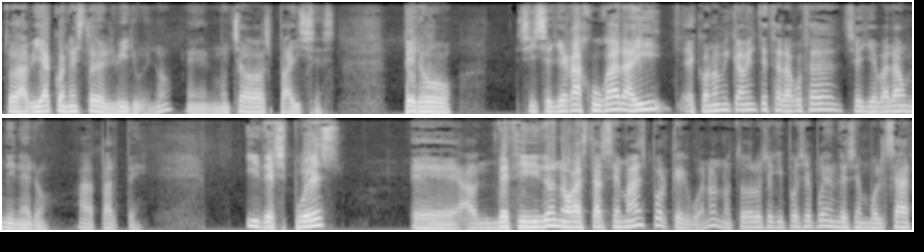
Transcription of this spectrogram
todavía con esto del virus, ¿no? En muchos países. Pero si se llega a jugar ahí, económicamente Zaragoza se llevará un dinero aparte. Y después eh, han decidido no gastarse más porque, bueno, no todos los equipos se pueden desembolsar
